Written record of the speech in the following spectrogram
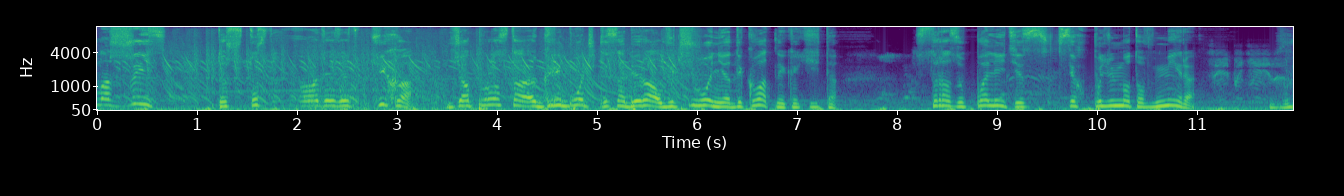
ложись. Да что ж... Тихо. Я просто грибочки собирал. Вы чего, неадекватные какие-то? Сразу полить из всех пулеметов мира. Вы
